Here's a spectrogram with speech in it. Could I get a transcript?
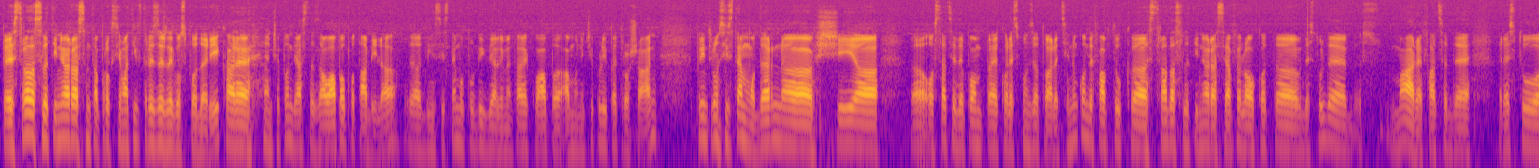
Pe strada Slătinioara sunt aproximativ 30 de gospodării care, începând de astăzi, au apă potabilă uh, din sistemul public de alimentare cu apă a municipiului Petroșani, printr-un sistem modern uh, și uh, o stație de pompe corespunzătoare. Ținând cont de faptul că strada Slătinioara se află la o cotă destul de mare față de restul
